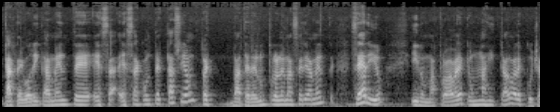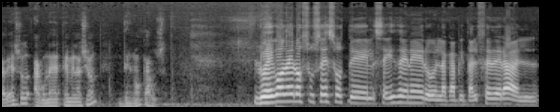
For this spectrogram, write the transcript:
Categóricamente esa, esa contestación, pues va a tener un problema seriamente, serio. Y lo más probable es que un magistrado al escuchar eso haga una determinación de no causa. Luego de los sucesos del 6 de enero en la capital federal,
